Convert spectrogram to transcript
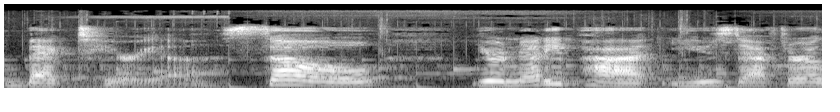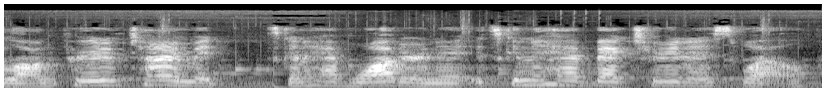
bacteria. So your neti pot used after a long period of time, it's going to have water in it. It's going to have bacteria in it as well.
